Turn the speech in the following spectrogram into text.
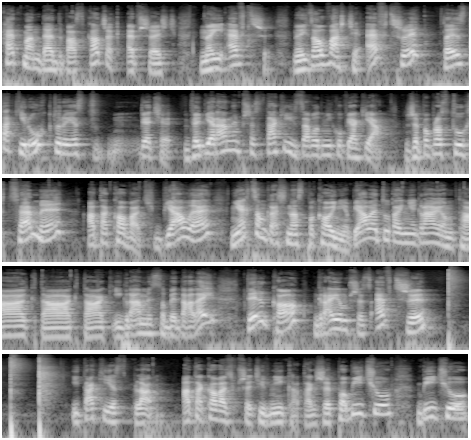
hetman D2, skoczek F6, no i F3. No i zauważcie, F3 to jest taki ruch, który jest, wiecie, wybierany przez takich zawodników jak ja, że po prostu chcemy atakować. Białe nie chcą grać na spokojnie. Białe tutaj nie grają tak, tak, tak i gramy sobie dalej, tylko grają przez F3 i taki jest plan. Atakować przeciwnika. Także po biciu, biciu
